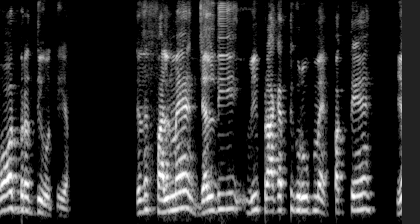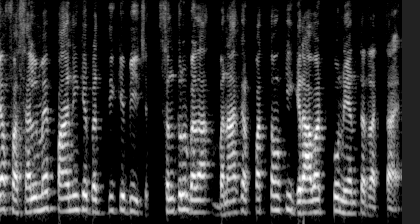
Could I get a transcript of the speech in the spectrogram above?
बहुत वृद्धि होती है। जैसे फल में जल्दी भी प्राकृतिक रूप में पकते हैं या फ़सल में पानी के वृद्धि के बीच संतुलन बना, बनाकर पत्तों की गिरावट को नियंत्रण रखता है।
